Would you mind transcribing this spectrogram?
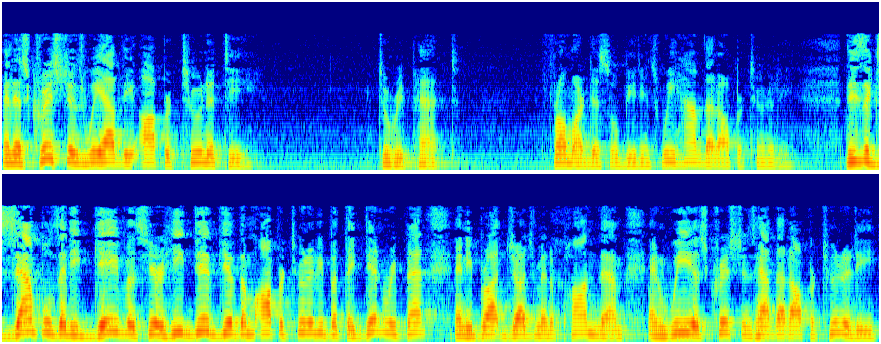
And as Christians, we have the opportunity to repent from our disobedience. We have that opportunity. These examples that he gave us here, he did give them opportunity, but they didn't repent, and he brought judgment upon them. And we as Christians have that opportunity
